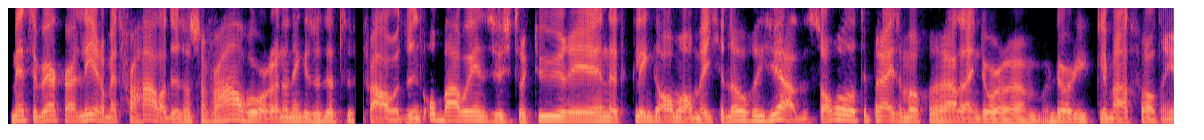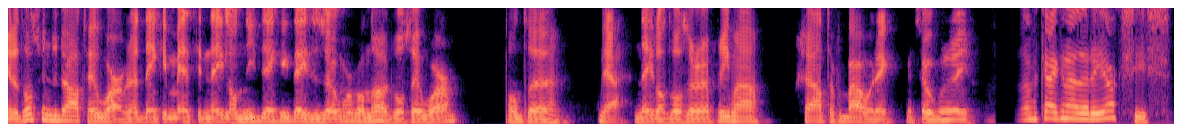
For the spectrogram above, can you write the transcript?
mensen werken, leren met verhalen. Dus als ze een verhaal horen, dan denken ze dat het verhaal er een opbouw in, er structuur in, het klinkt allemaal een beetje logisch. Ja, dat zal wel dat de prijzen mogen gaan zijn door, um, door die klimaatverandering. dat was inderdaad heel warm. Dat denken mensen in Nederland niet, denk ik, deze zomer. Want nou, het was heel warm. Want ja, Nederland was er prima graan te verbouwen, denk ik, met zoveel regen. Laten we kijken naar de reacties.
